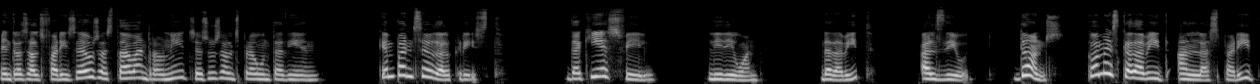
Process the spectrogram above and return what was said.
Mentre els fariseus estaven reunits, Jesús els pregunta dient «Què en penseu del Crist? De qui és fill?» Li diuen «De David?» Els diu «Doncs, com és que David, en l'esperit,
